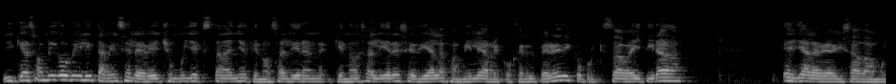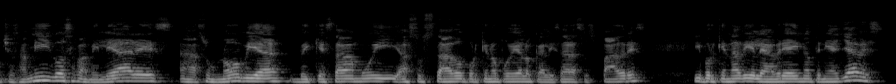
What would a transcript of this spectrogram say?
Y que a su amigo Billy también se le había hecho muy extraño que no, salieran, que no saliera ese día la familia a recoger el periódico porque estaba ahí tirado. Él ya le había avisado a muchos amigos, a familiares, a su novia, de que estaba muy asustado porque no podía localizar a sus padres y porque nadie le abría y no tenía llaves.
